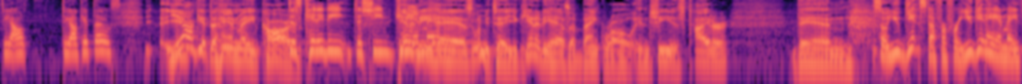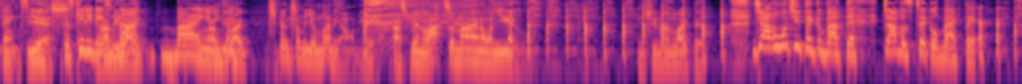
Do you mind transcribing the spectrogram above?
Do y'all do y'all get those? Yeah, I get the handmade cards. Does Kennedy does she Kennedy handmade? has, let me tell you, Kennedy has a bankroll and she is tighter than, so you get stuff for free. You get handmade things. yes. Because Kennedy's be not like- buying anything. I'll be like, spend some of your money on me. I spend lots of mine on you. and she doesn't like that. Java, what you think about that? Java's tickled back there.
